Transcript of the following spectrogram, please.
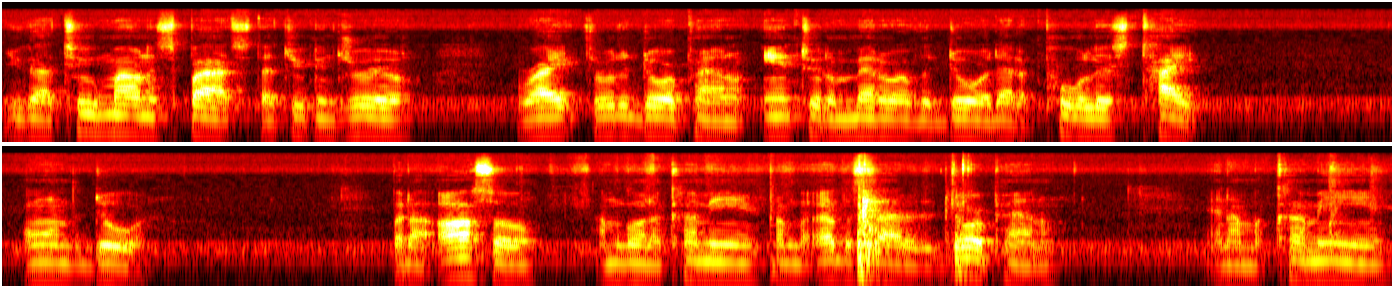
you got two mounting spots that you can drill right through the door panel into the metal of the door that'll pull this tight on the door. But I also, I'm going to come in from the other side of the door panel and I'm going to come in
